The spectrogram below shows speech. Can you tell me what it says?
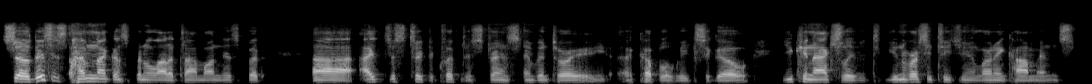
So this is, I'm not gonna spend a lot of time on this, but uh, I just took the Clifton Strengths inventory a couple of weeks ago. You can actually, University Teaching and Learning Commons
